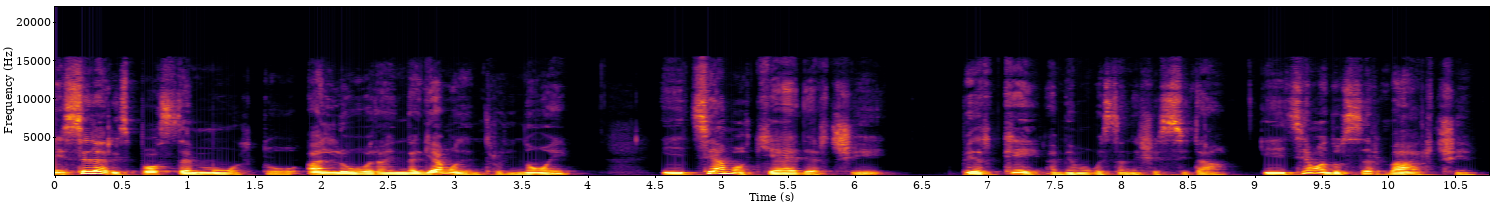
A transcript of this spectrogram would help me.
e se la risposta è molto, allora indaghiamo dentro di noi, iniziamo a chiederci perché abbiamo questa necessità, iniziamo ad osservarci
